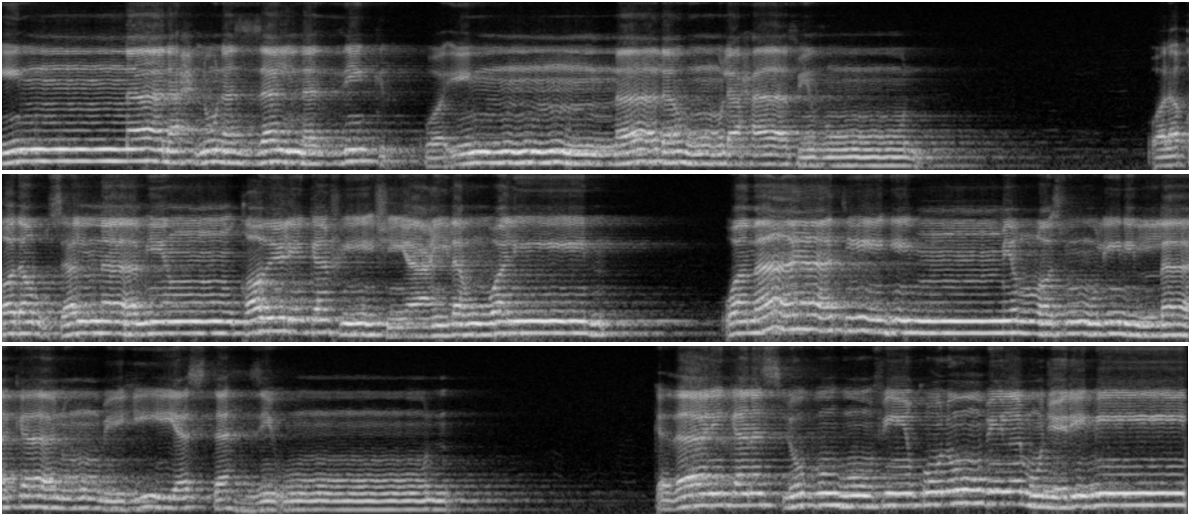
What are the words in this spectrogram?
إنا نحن نزلنا الذكر وإنا له لحافظون ولقد أرسلنا من قبلك في شيع الأولين وما ياتيهم من رسول إلا كانوا به يستهزئون. كذلك نسلكه في قلوب المجرمين.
